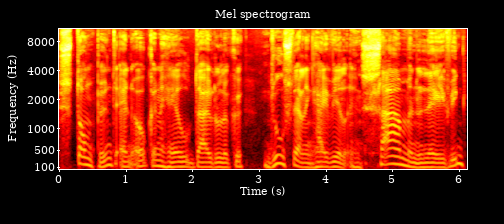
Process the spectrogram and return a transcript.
standpunt en ook een heel duidelijke doelstelling. Hij wil een samenleving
